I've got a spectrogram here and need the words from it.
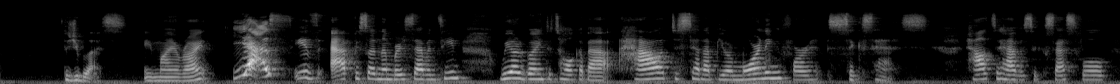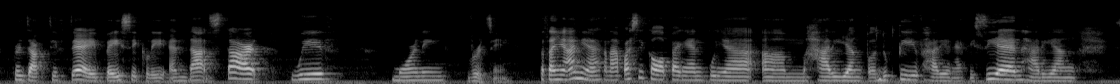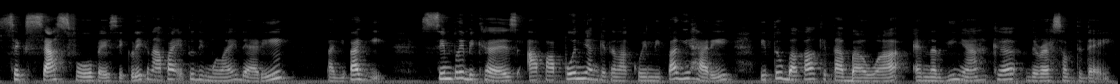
17. Am I right? Yes, it's episode number 17. We are going to talk about how to set up your morning for success. How to have a successful, productive day, basically. And that start with morning routine. Pertanyaannya, kenapa sih kalau pengen punya um, hari yang produktif, hari yang efisien, hari yang successful basically, kenapa itu dimulai dari pagi-pagi? Simply because apa pun yang kita lakuin di pagi hari, itu bakal kita bawa energinya ke the rest of the day.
